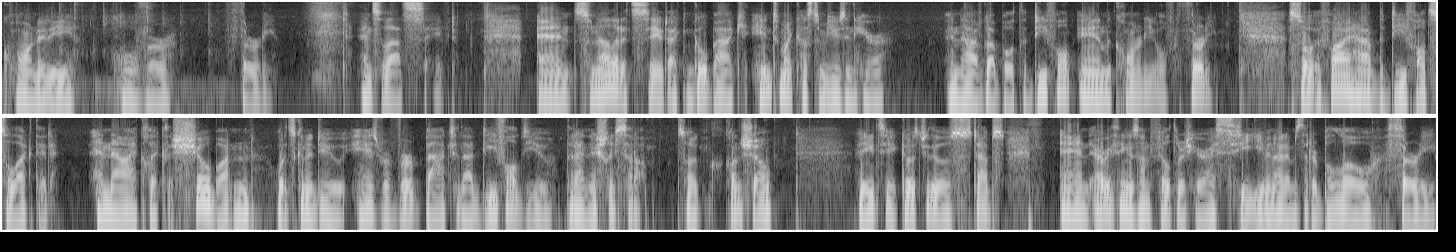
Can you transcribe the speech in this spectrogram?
Quantity over 30. And so that's saved. And so now that it's saved, I can go back into my custom views in here. And now I've got both the default and the quantity over 30. So if I have the default selected and now I click the show button, what it's going to do is revert back to that default view that I initially set up. So I click on show and you can see it goes through those steps and everything is unfiltered here. I see even items that are below 30,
